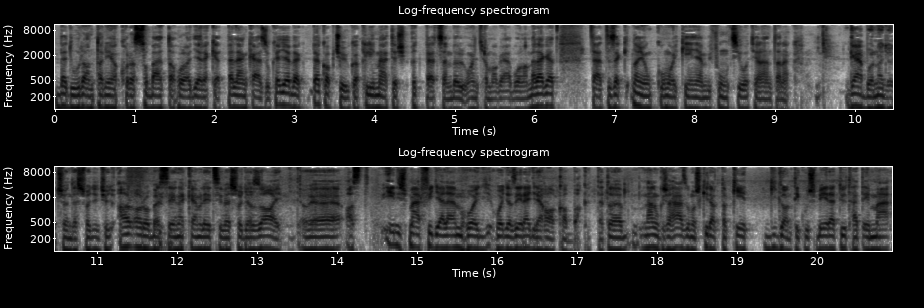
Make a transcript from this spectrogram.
bedurrantani akkor a szobát, ahol a gyereket pelenkázunk, egyebek, bekapcsoljuk a klímát, és 5 percen belül ontja magából a meleget. Tehát ezek nagyon komoly kényelmi funkciót jelentenek. Gábor, nagyon csöndes vagy, úgyhogy ar- arról beszél nekem, légy szíves, hogy a zaj. Azt én is már figyelem, hogy, hogy azért egyre halkabbak. Tehát nálunk is a házban most kiraktak két gigantikus méretűt, hát én már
